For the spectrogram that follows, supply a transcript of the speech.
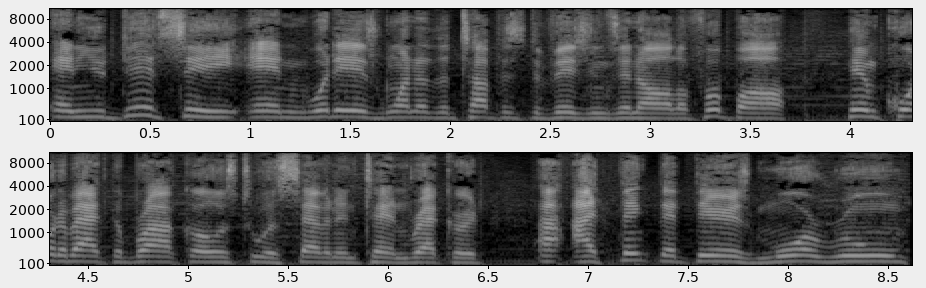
and you did see in what is one of the toughest divisions in all of football, him quarterback the Broncos to a seven and ten record. I, I think that there's more room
